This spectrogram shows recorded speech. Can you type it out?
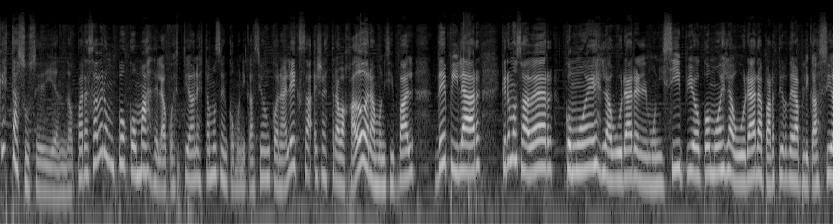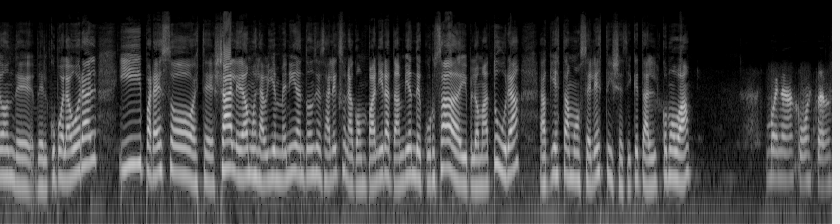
¿qué está sucediendo? Para saber un poco más de la cuestión, estamos en comunicación con Alexa. Ella es trabajadora municipal de Pilar. Queremos saber cómo es laburar en el municipio, cómo es laburar a partir de la aplicación de, del cupo laboral. Y para eso este, ya le damos la bienvenida entonces a Alexa, una compañera también de cursada de diplomatura. Aquí estamos Celeste y Jessy. ¿Qué tal? ¿Cómo va? Buenas, ¿cómo están?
